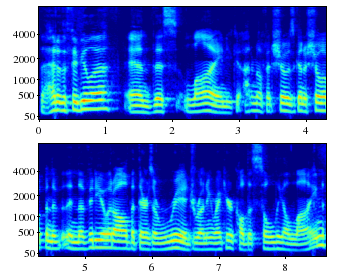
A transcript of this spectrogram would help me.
the head of the fibula and this line. You can, I don't know if it shows going to show up in the in the video at all, but there's a ridge running right here called the soleal line.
